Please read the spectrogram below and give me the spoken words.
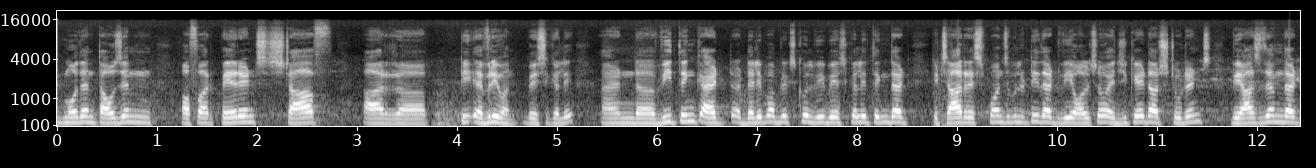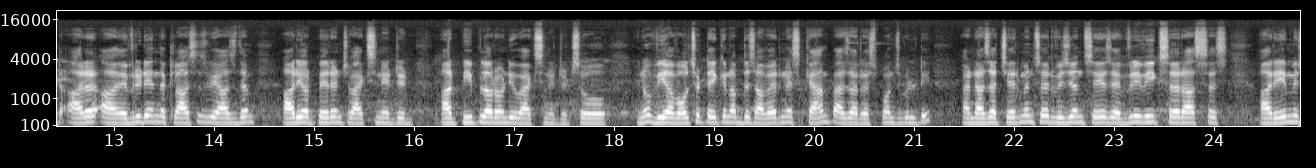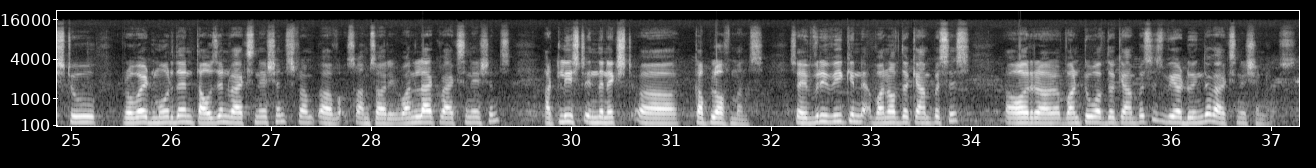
More than thousand of our parents, staff, are uh, everyone basically. And uh, we think at Delhi Public School we basically think that it's our responsibility that we also educate our students. We ask them that are, uh, every day in the classes we ask them are your parents vaccinated? Are people around you vaccinated? So you know we have also taken up this awareness camp as our responsibility. And as our chairman sir vision says every week sir asks us our aim is to provide more than 1000 vaccinations from uh, i'm sorry 1 lakh vaccinations at least in the next uh, couple of months so every week in one of the campuses or uh, one, two of the campuses, we are doing the vaccination drives.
